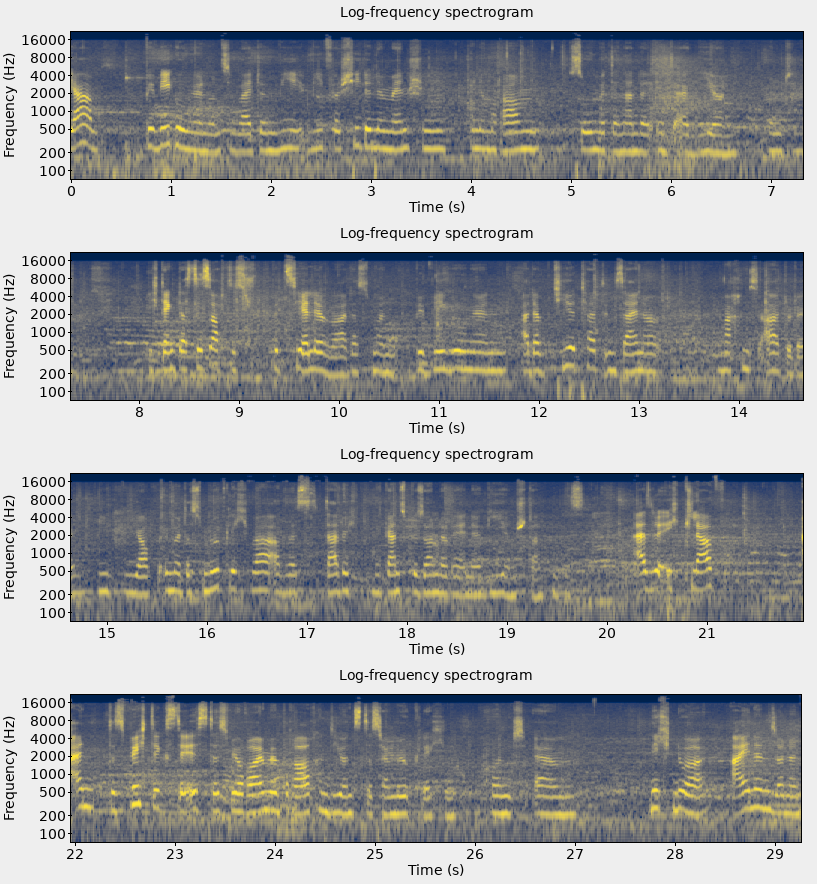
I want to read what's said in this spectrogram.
ja, Bewegungen und so weiter, wie, wie verschiedene Menschen in einem Raum so miteinander interagieren. Und ich denke, dass das auch das Spezielle war, dass man Bewegungen adaptiert hat in seiner Machensart oder wie, wie auch immer das möglich war, aber es dadurch eine ganz besondere Energie entstanden ist. Also ich glaube, das Wichtigste ist, dass wir Räume brauchen, die uns das ermöglichen. Und ähm, nicht nur einen, sondern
